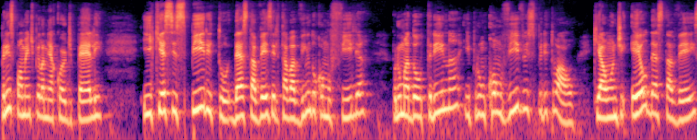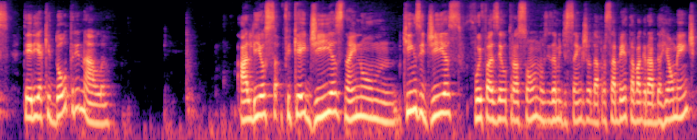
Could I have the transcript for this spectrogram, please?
principalmente pela minha cor de pele, e que esse espírito, desta vez, ele estava vindo como filha, por uma doutrina e por um convívio espiritual, que é onde eu, desta vez, teria que doutriná-la. Ali eu fiquei dias, aí no 15 dias, fui fazer ultrassom, no exame de sangue já dá para saber, estava grávida realmente.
